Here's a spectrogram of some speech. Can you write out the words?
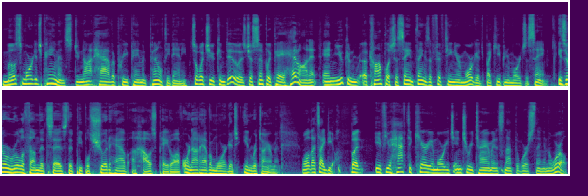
Most mortgage payments do not have a prepayment penalty, Danny. So what you can do is just simply pay ahead on it and you can accomplish the same thing as a 15 year mortgage by keeping your mortgage the same. Is there a rule of thumb that says that people should have a house paid off or not have a mortgage in retirement? Well, that's ideal. But if you have to carry a mortgage into retirement, it's not the worst thing in the world.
